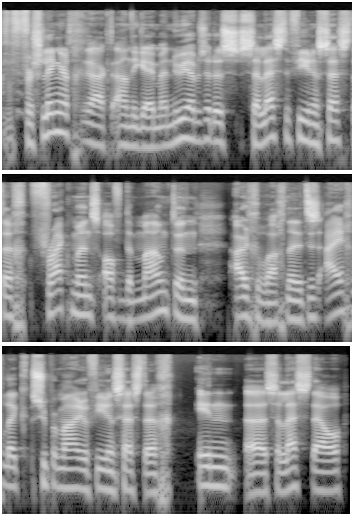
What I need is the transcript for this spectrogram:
verslingerd geraakt aan die game. En nu hebben ze dus Celeste 64 Fragments of the Mountain uitgebracht. En het is eigenlijk Super Mario 64 in uh, Celeste-stijl.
